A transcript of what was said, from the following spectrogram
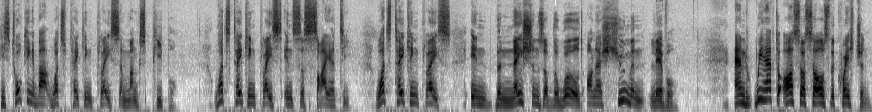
He's talking about what's taking place amongst people, what's taking place in society, what's taking place in the nations of the world on a human level. And we have to ask ourselves the question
